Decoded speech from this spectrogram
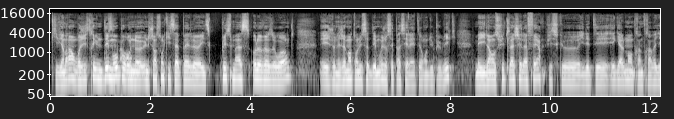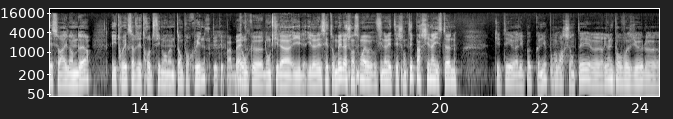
qui viendra enregistrer une démo pour une, une, chanson qui s'appelle euh, It's Christmas All Over the World. Et je n'ai jamais entendu cette démo, je ne sais pas si elle a été rendue publique, mais il a ensuite lâché l'affaire puisqu'il était également en train de travailler sur Highlander. Et il trouvait que ça faisait trop de films en même temps pour Queen. Ce qui était pas bête. Donc, euh, donc il, a, il, il, a laissé tomber. La chanson, au final, était chantée par Sheena Easton, qui était à l'époque connue pour avoir chanté euh, Rien que pour vos yeux, le,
